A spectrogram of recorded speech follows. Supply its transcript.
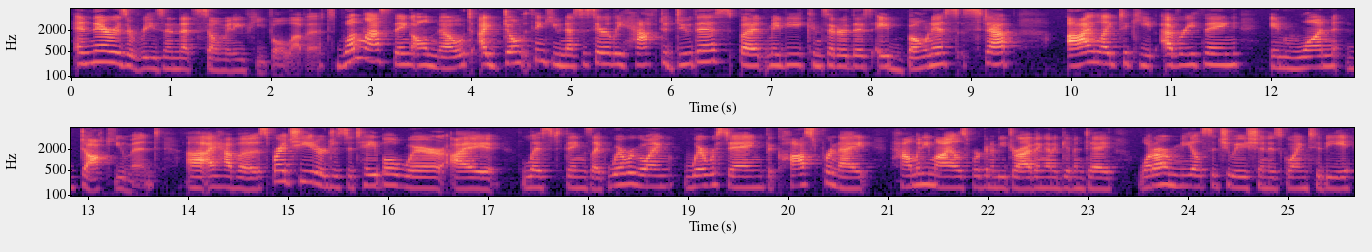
And there is a reason that so many people love it. One last thing I'll note I don't think you necessarily have to do this, but maybe consider this a bonus step. I like to keep everything in one document. Uh, I have a spreadsheet or just a table where I list things like where we're going, where we're staying, the cost per night, how many miles we're going to be driving on a given day, what our meal situation is going to be,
